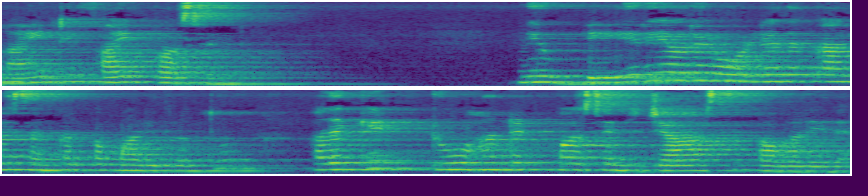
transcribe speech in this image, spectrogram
ನೈಂಟಿ ಫೈವ್ ಪರ್ಸೆಂಟ್ ನೀವು ಬೇರೆಯವರಿಗೆ ಒಳ್ಳೆಯದಕ್ಕಾಗಿ ಸಂಕಲ್ಪ ಮಾಡಿದ್ರಂತೂ ಅದಕ್ಕೆ ಟೂ ಹಂಡ್ರೆಡ್ ಪರ್ಸೆಂಟ್ ಜಾಸ್ತಿ ಪವರ್ ಇದೆ.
